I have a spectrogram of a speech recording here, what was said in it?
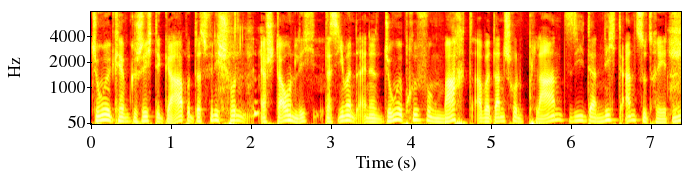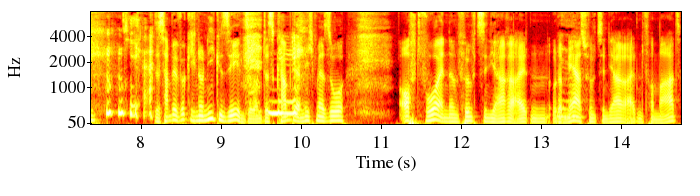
Dschungelcamp-Geschichte gab. Und das finde ich schon erstaunlich, dass jemand eine Dschungelprüfung macht, aber dann schon plant, sie dann nicht anzutreten. ja. Das haben wir wirklich noch nie gesehen, so. Und das kam Nee. ja nicht mehr so oft vor in einem 15 Jahre alten oder Ja. mehr als 15 Jahre alten Format.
